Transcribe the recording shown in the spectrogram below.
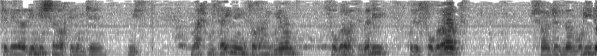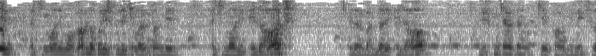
که غیر از این هیچ شناختی ممکن نیست. مشهورترین این سخنگویان سقراته ولی خود سقرات شاگرد و مرید حکیمان ما قبل خودش بوده که معروفن به حکیمان الهات که در بندر الها زیست می‌کردن که پارمنیتس و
